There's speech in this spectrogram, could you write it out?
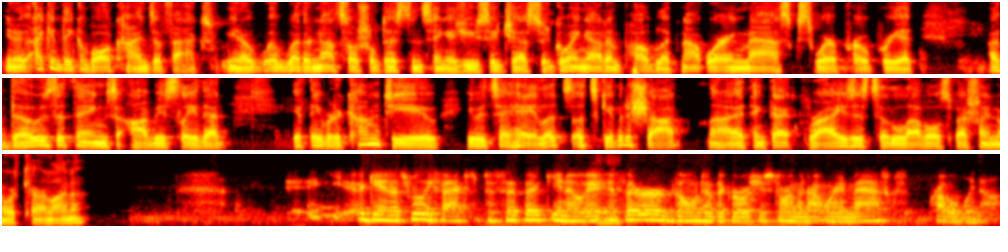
You know, I can think of all kinds of facts. You know, whether or not social distancing, as you suggested, going out in public, not wearing masks where appropriate. Are those the things, obviously, that if they were to come to you, you would say, "Hey, let's let's give it a shot." Uh, I think that rises to the level, especially in North Carolina again, it's really fact specific. You know, if mm-hmm. they're going to the grocery store and they're not wearing masks, probably not.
